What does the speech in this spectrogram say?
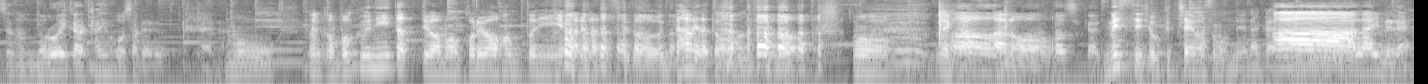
その呪いから解放されるみたいな。もうなんか僕に至ってはもうこれは本当にあれなんですけど ダメだと思うんですけどもうなんかあーのメッセージ送っちゃいますもんねなんか。あーの LINE でね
